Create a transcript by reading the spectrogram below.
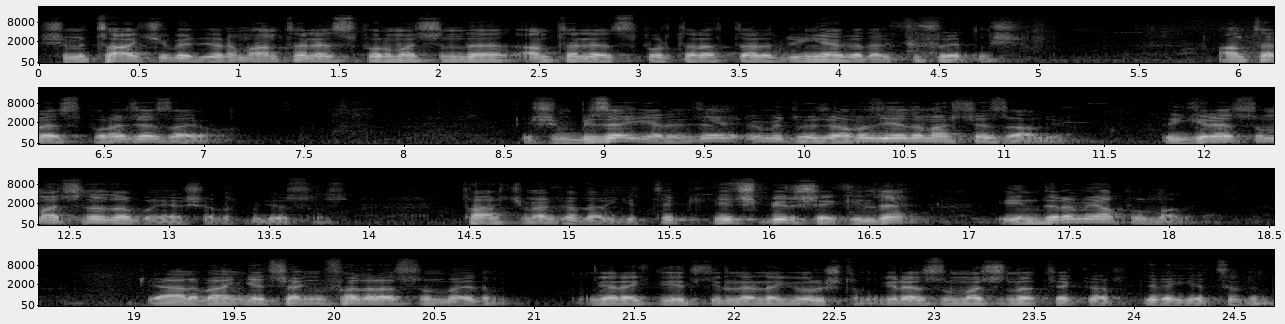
Şimdi takip ediyorum. Antalya Spor maçında Antalya Spor taraftarı dünya kadar küfür etmiş. Antalya Spor'a ceza yok. E şimdi bize gelince Ümit hocamız 7 maç ceza alıyor. E Giresun maçında da bunu yaşadık biliyorsunuz. Tahkime kadar gittik. Hiçbir şekilde indirim yapılmadı. Yani ben geçen gün federasyondaydım. Gerekli yetkililerle görüştüm. Giresun maçını da tekrar dile getirdim.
